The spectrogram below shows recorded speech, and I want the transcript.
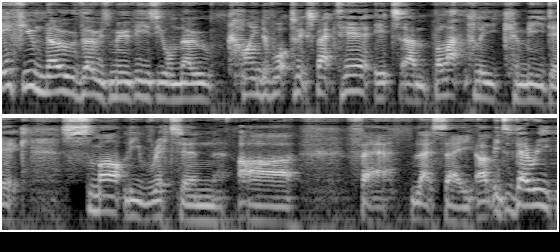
if you know those movies, you'll know kind of what to expect here. It's um, blackly comedic, smartly written, uh, fair, let's say. Um, it's very,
